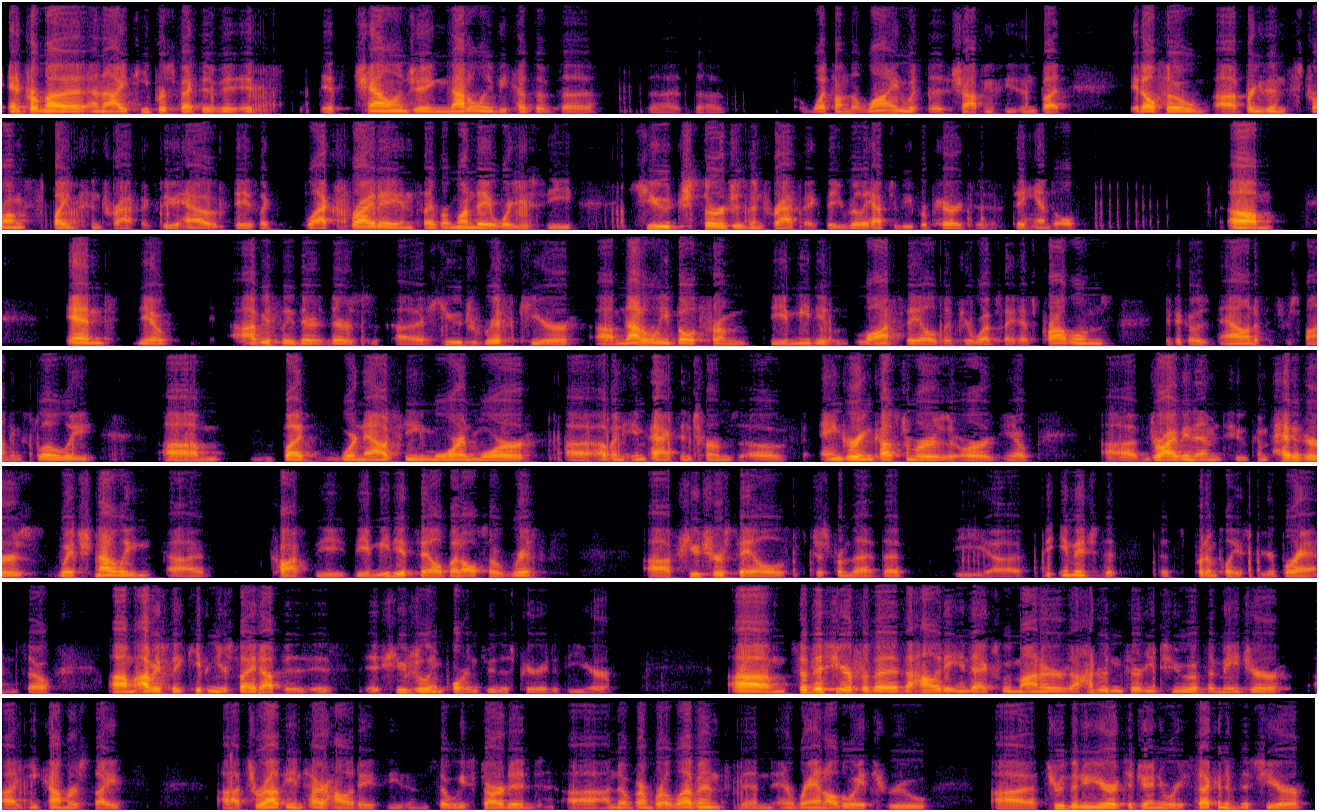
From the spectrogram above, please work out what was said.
And from a, an IT perspective, it, it's it's challenging not only because of the, the, the what's on the line with the shopping season, but it also uh, brings in strong spikes in traffic. So you have days like Black Friday and Cyber Monday where you see huge surges in traffic that you really have to be prepared to, to handle. Um, and you know, obviously there, there's a huge risk here, um, not only both from the immediate lost sales if your website has problems, if it goes down, if it's responding slowly, um, but we're now seeing more and more uh, of an impact in terms of angering customers or you know, uh, driving them to competitors, which not only uh, cost the, the immediate sale, but also risks uh, future sales just from the the the, uh, the, image that's that's put in place for your brand. So um, obviously, keeping your site up is, is, is hugely important through this period of the year. Um, so this year for the, the holiday index, we monitored 132 of the major uh, e-commerce sites uh, throughout the entire holiday season. So we started uh, on November 11th and, and, ran all the way through uh, through the new year to January 2nd of this year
